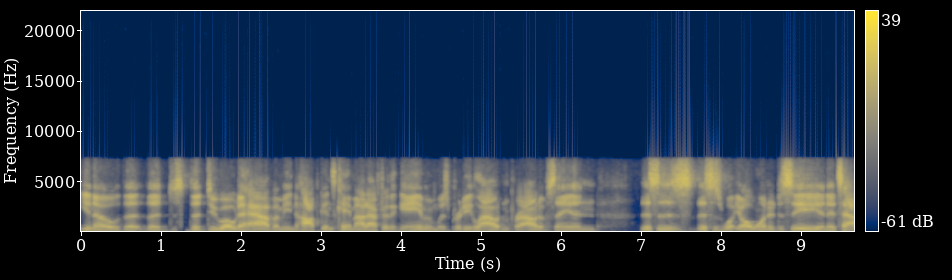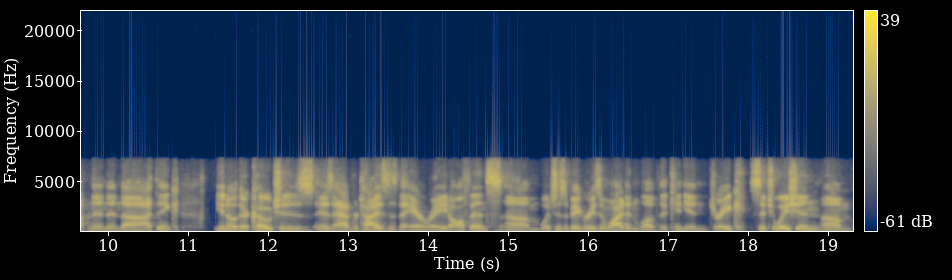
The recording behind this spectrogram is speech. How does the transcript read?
you know the the the duo to have. I mean, Hopkins came out after the game and was pretty loud and proud of saying this is this is what y'all wanted to see and it's happening and uh, I think you know their coach is is advertised as the air raid offense, um, which is a big reason why I didn't love the Kenyan Drake situation. Um,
